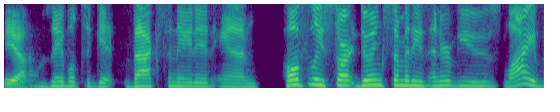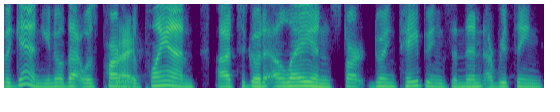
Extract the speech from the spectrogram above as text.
yeah, I was able to get vaccinated and hopefully start doing some of these interviews live again. You know, that was part right. of the plan uh, to go to LA and start doing tapings. And then everything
